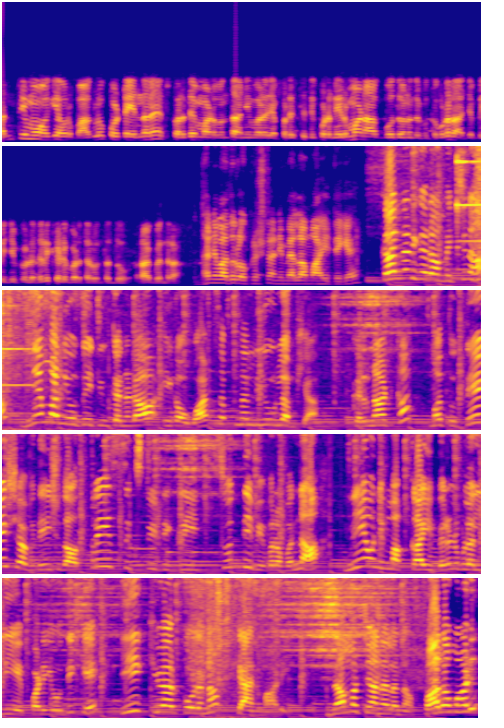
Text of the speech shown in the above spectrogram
ಅಂತಿಮವಾಗಿ ಅವರು ಬಾಗಲಕೋಟೆಯಿಂದನೇ ಸ್ಪರ್ಧೆ ಮಾಡುವಂತ ಅನಿವಾರ್ಯ ಪರಿಸ್ಥಿತಿ ಕೂಡ ನಿರ್ಮಾಣ ಆಗಬಹುದು ಅನ್ನೋದ್ರ ಬಗ್ಗೆ ಕೂಡ ರಾಜ್ಯ ಬಿಜೆಪಿ ವಲಯದಲ್ಲಿ ಕೇಳಿ ಬರ್ತಾ ಇರುವಂತದ್ದು. ರಾಘವೇಂದ್ರ. ಧನ್ಯವಾದಗಳು ಕೃಷ್ಣ ನಿಮ್ಮೆಲ್ಲ ಮಾಹಿತಿಗೆ. ಕನ್ನಡಿಗರ ಮೆಚ್ಚಿನ ನಿಮ್ಮ ನ್ಯೂಸ್ ಏಟಿನ್ ಕನ್ನಡ ಈಗ ವಾಟ್ಸ್ಆಪ್ನಲ್ಲಿಯೂ ಲಭ್ಯ. ಕರ್ನಾಟಕ ಮತ್ತು ದೇಶ ವಿದೇಶದ ತ್ರೀ ಸಿಕ್ಸ್ಟಿ ಡಿಗ್ರಿ ಸುದ್ದಿ ವಿವರವನ್ನ ನೀವು ನಿಮ್ಮ ಕೈ ಬೆರಳುಗಳಲ್ಲಿಯೇ ಪಡೆಯೋದಿಕ್ಕೆ ಈ ಕ್ಯೂ ಆರ್ ಕೋಡ್ ಅನ್ನ ಸ್ಕ್ಯಾನ್ ಮಾಡಿ. ನಮ್ಮ ಚಾನೆಲ್ ಅನ್ನ ಫಾಲೋ ಮಾಡಿ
